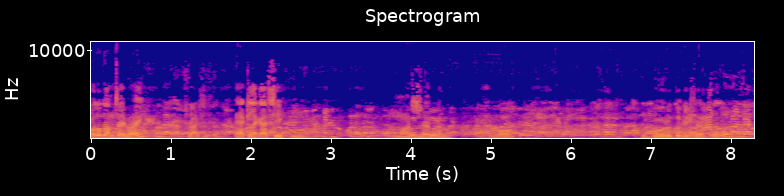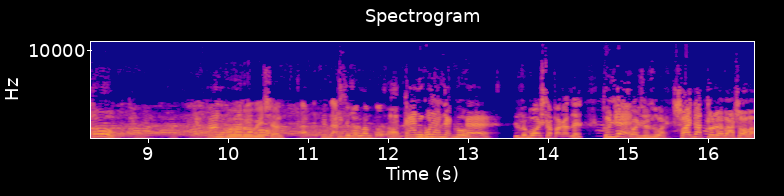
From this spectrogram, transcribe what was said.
কত দাম চাই ভাই একশো আশি এক লাখ আশি মার্শাল্লাহ গরু তো বিশাল। দেখো। গরু বিশাল। বললাম তো। কান কোনা দেখো। কিন্তু বয়সটা পাকা যায় জোয়ার ছয় দাঁত চলে আসো বাবা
